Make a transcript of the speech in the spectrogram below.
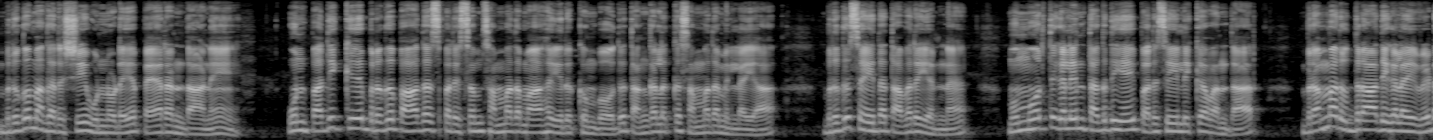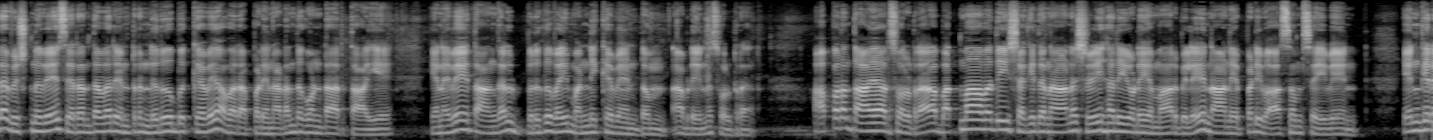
பிருகு மகரிஷி உன்னுடைய பேரன்தானே? உன் பதிக்கு பிருகு பாதஸ்பரிசம் சம்மதமாக இருக்கும்போது தங்களுக்கு சம்மதமில்லையா? பிருகு செய்த தவறு என்ன? மும்மூர்த்திகளின் தகுதியை பரிசீலிக்க வந்தார். பிரம்ம ருத்ராதிகளை விட விஷ்ணுவே சிறந்தவர் என்று நிரூபிக்கவே அவர் அப்படி நடந்து கொண்டார் தாயே. எனவே தாங்கள் பிருகுவை மன்னிக்க வேண்டும் அப்படின்னு சொல்கிறார் அப்புறம் தாயார் சொல்றா பத்மாவதி சகிதனான ஸ்ரீஹரியுடைய மார்பிலே நான் எப்படி வாசம் செய்வேன்? என்கிற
